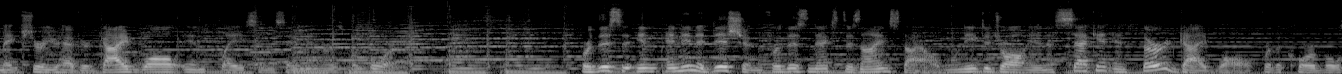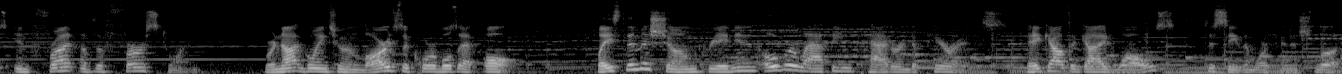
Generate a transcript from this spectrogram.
Make sure you have your guide wall in place in the same manner as before. For this, in, and in addition, for this next design style, we'll need to draw in a second and third guide wall for the corbels in front of the first one. We're not going to enlarge the corbels at all. Place them as shown, creating an overlapping patterned appearance. Take out the guide walls to see the more finished look.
